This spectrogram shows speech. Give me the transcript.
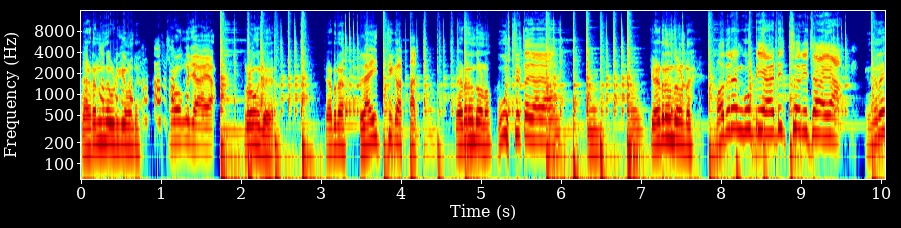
ചേട്ടൻ എന്താ കുടിക്കാൻ വേണ്ടേ? സ്ട്രോങ് ചായ. സ്ട്രോങ് ചായ. ചേട്ടനാ? ലൈറ്റ് കട്ടൻ. ചേട്ടൻ എന്തോണം ബൂസ്റ്റിട്ട ചായ. ചേട്ടൻ എന്താ മധുരം കൂട്ടി അടിച്ചൊരു ചായ. എങ്ങനെ.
